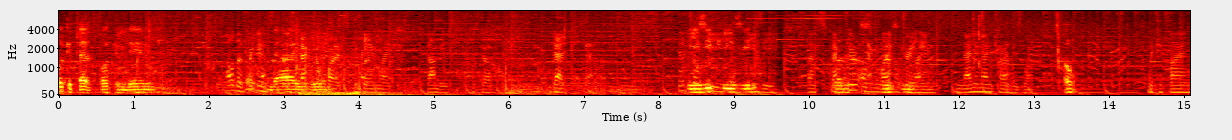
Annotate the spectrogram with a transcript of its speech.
Look at that fucking damage. All the freaking Die, the spectral dude. parts became like zombies. Let's go. Dead. Dead. Easy peasy. Easy. A scepter of life draining. 99 charges left. Oh. What'd you find?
